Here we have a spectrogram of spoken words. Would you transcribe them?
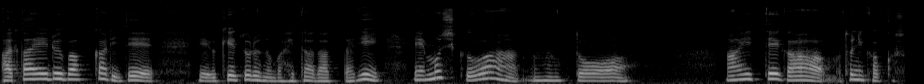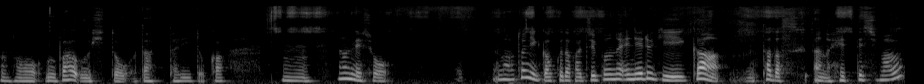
与えるばっかりで、えー、受け取るのが下手だったり、えー、もしくはうんと相手がとにかくその奪う人だったりとか、うん、何でしょう、まあ、とにかくだから自分のエネルギーがただあの減ってしまう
